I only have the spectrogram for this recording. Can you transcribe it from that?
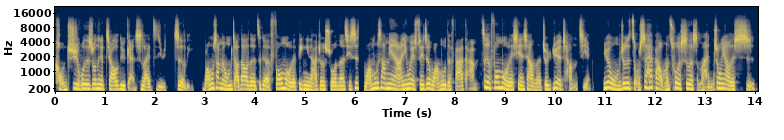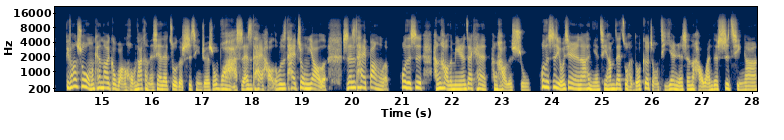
恐惧或者。说那个焦虑感是来自于这里。网络上面我们找到的这个 “fomo” 的定义呢，它就是说呢，其实网络上面啊，因为随着网络的发达，这个 “fomo” 的现象呢就越常见。因为我们就是总是害怕我们错失了什么很重要的事。比方说，我们看到一个网红，他可能现在在做的事情，觉得说哇，实在是太好了，或者太重要了，实在是太棒了，或者是很好的名人在看很好的书。或者是有一些人啊，很年轻，他们在做很多各种体验人生的好玩的事情啊，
